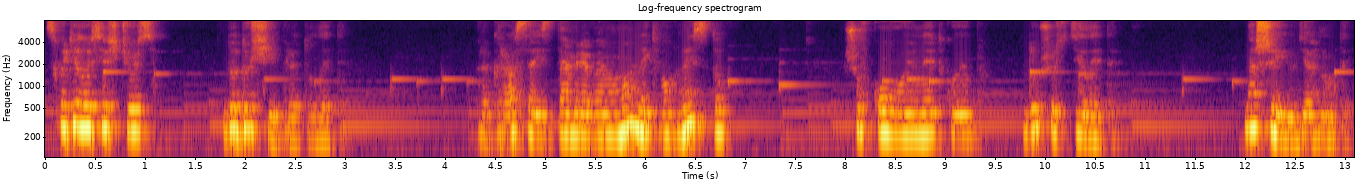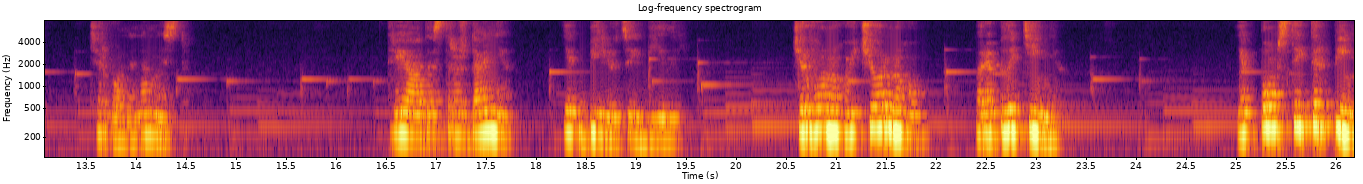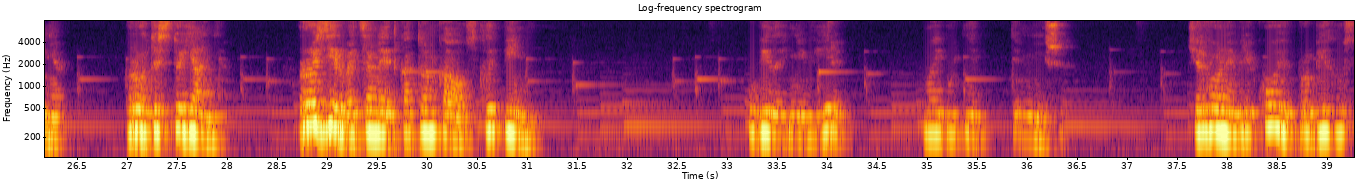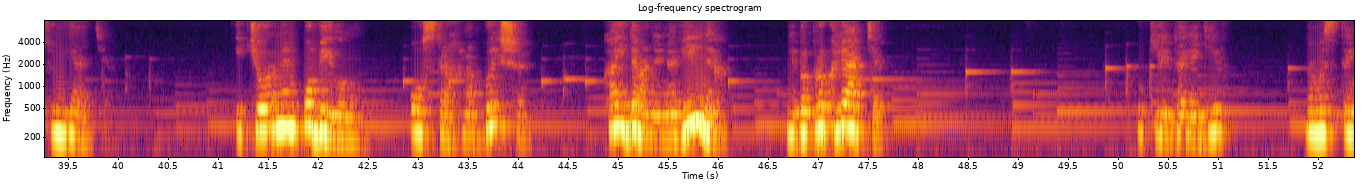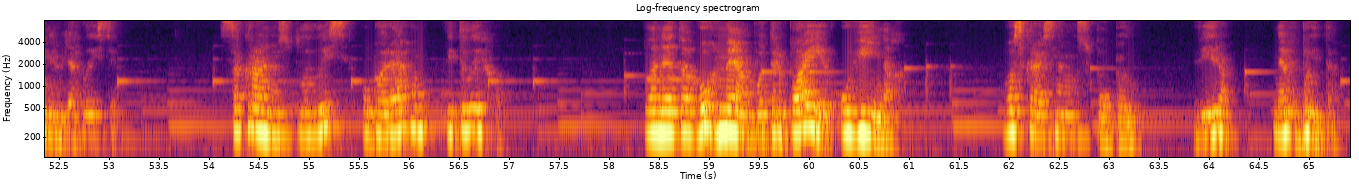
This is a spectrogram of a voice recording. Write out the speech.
схотілося щось до душі притулити. Прикраса із темряви манить вогнисто, шовковою ниткою б душу зцілити, на шию вдягнути червоне намисто. Тріада страждання, як біль у цей білий, червоного й чорного переплетіння, як помсти й терпіння, протистояння, розірветься нитка тонка у склепінні. У білих днів віри майбутнє темніше, червоним рікою пробігло сум'яття, і чорним по білому острах напише кайдани на вільних, ніби прокляття. У кілька рядів намистини вляглися, сакрально сплелись оберегом від лиха. Планета вогнем потерпає у війнах, воскреснемо з попелу, віра не вбита.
